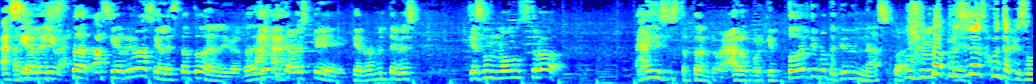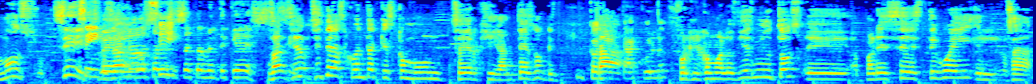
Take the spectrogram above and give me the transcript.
Hacia la arriba. esta- hacia arriba hacia la estatua de la libertad es la Ajá. única vez que, que realmente ves que es un monstruo ay eso está tan raro porque todo el tiempo te tienen asco no, pero si te das cuenta que es un monstruo. sí, Sí, pero o sea, no sabes sí. exactamente qué es O sea, si, si te das cuenta que es como un ser gigantesco que... Con o sea, tentáculos. Porque como a los 10 minutos eh, aparece este güey, el- o sea,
